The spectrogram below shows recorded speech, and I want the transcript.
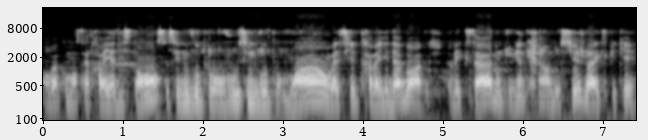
on va commencer à travailler à distance, c'est nouveau pour vous, c'est nouveau pour moi, on va essayer de travailler d'abord avec ça. Donc je viens de créer un dossier, je leur ai expliqué.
